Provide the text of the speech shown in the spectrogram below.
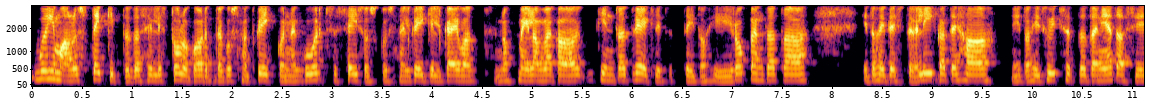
võimalust tekitada sellist olukorda, kus nad kõik on nagu võrdses seisus, kus neil kõigil käivad, noh, meil on väga kindlad reeglid, et ei tohi ropendada, ei tohi teistele liiga teha, ei tohi suitsetada, nii edasi.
